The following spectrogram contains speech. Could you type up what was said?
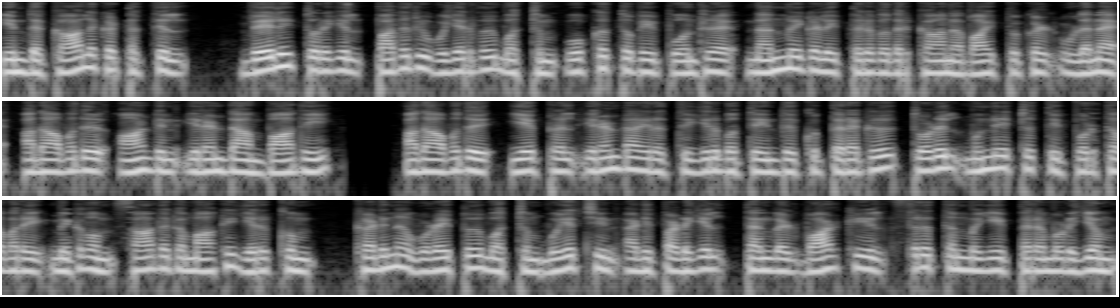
இந்த காலகட்டத்தில் வேலைத்துறையில் பதவி உயர்வு மற்றும் ஊக்கத்தொகை போன்ற நன்மைகளை பெறுவதற்கான வாய்ப்புகள் உள்ளன. அதாவது ஆண்டின் இரண்டாம் பாதி அதாவது ஏப்ரல் இரண்டாயிரத்து இருபத்தைந்துக்குப் பிறகு தொழில் முன்னேற்றத்தைப் பொறுத்தவரை மிகவும் சாதகமாக இருக்கும். கடின உழைப்பு மற்றும் முயற்சியின் அடிப்படையில் தங்கள் வாழ்க்கையில் சிறுத்தன்மையை பெற முடியும்.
